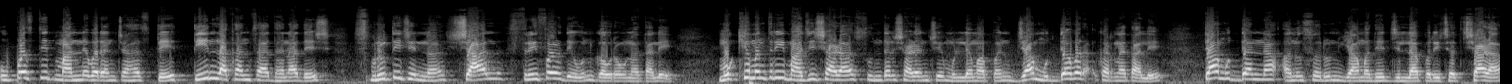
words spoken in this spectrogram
उपस्थित मान्यवरांच्या हस्ते तीन लाखांचा धनादेश स्मृतिचिन्ह शाल श्रीफळ देऊन गौरवण्यात आले. मुख्यमंत्री माझी शाळा सुंदर शाळांचे मूल्यमापन ज्या मुद्द्यावर करण्यात आले त्या मुद्द्यांना अनुसरून यामध्ये जिल्हा परिषद शाळा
